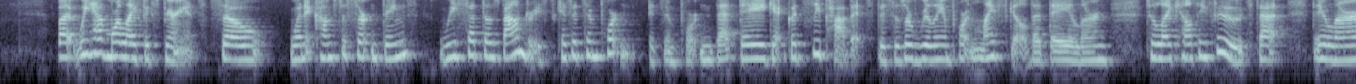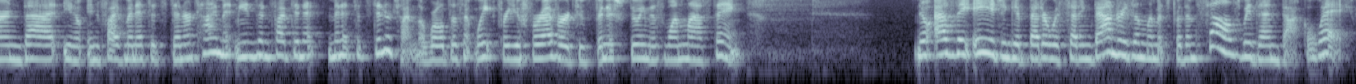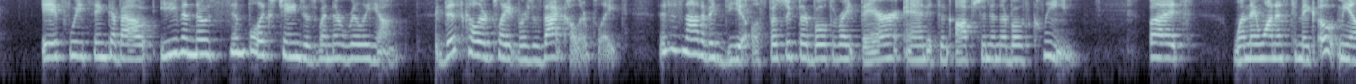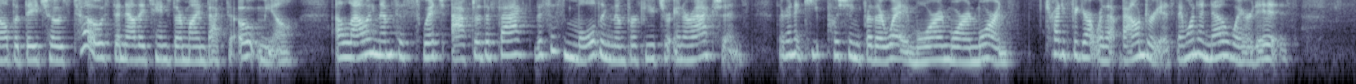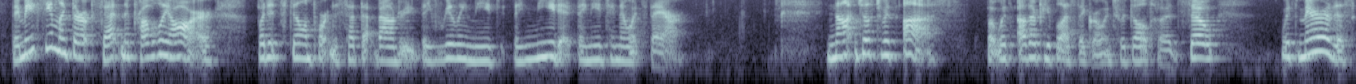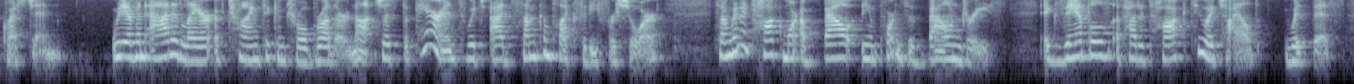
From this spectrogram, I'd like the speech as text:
But we have more life experience. So when it comes to certain things, we set those boundaries because it's important. It's important that they get good sleep habits. This is a really important life skill that they learn to like healthy foods, that they learn that, you know, in 5 minutes it's dinner time. It means in 5 din- minutes it's dinner time. The world doesn't wait for you forever to finish doing this one last thing. Now, as they age and get better with setting boundaries and limits for themselves, we then back away. If we think about even those simple exchanges when they're really young, this colored plate versus that colored plate, this is not a big deal, especially if they're both right there and it's an option and they're both clean. But when they want us to make oatmeal, but they chose toast and now they change their mind back to oatmeal, allowing them to switch after the fact, this is molding them for future interactions. They're going to keep pushing for their way more and more and more and try to figure out where that boundary is. They want to know where it is. They may seem like they're upset and they probably are, but it's still important to set that boundary. They really need they need it. They need to know it's there. Not just with us, but with other people as they grow into adulthood. So, with Meredith's question, we have an added layer of trying to control brother, not just the parents, which adds some complexity for sure. So, I'm going to talk more about the importance of boundaries, examples of how to talk to a child with this.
